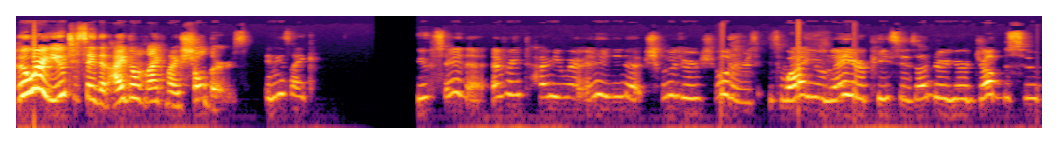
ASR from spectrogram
Who are you to say that I don't like my shoulders? And he's like, You say that every time you wear anything that shows your shoulders. It's why you layer pieces under your jumpsuits.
